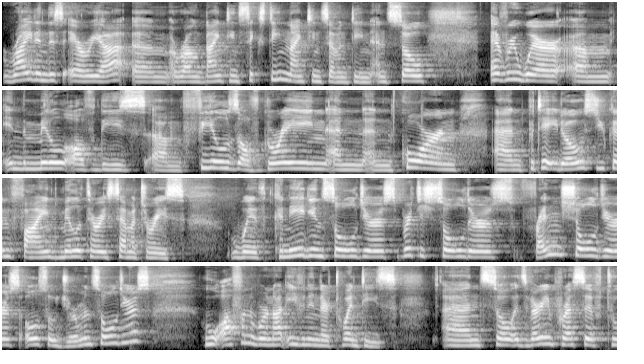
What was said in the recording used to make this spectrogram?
right in this area um, around 1916, 1917. And so everywhere um, in the middle of these um, fields of grain and, and corn and potatoes, you can find military cemeteries with Canadian soldiers, British soldiers, French soldiers, also German soldiers, who often were not even in their 20s and so it's very impressive to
